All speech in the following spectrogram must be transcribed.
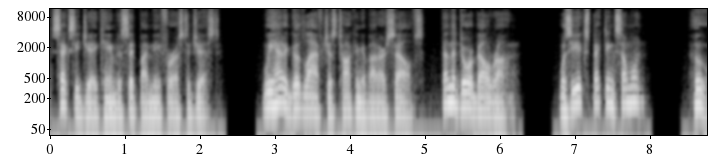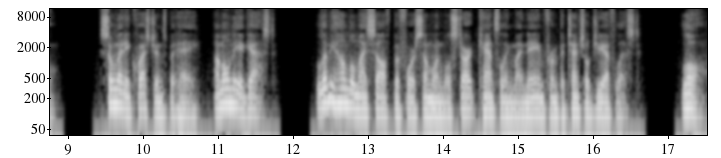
Sexy J came to sit by me for us to gist. We had a good laugh just talking about ourselves, then the doorbell rung. Was he expecting someone? Who? So many questions, but hey, I'm only a guest. Let me humble myself before someone will start canceling my name from potential GF list. Lol.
